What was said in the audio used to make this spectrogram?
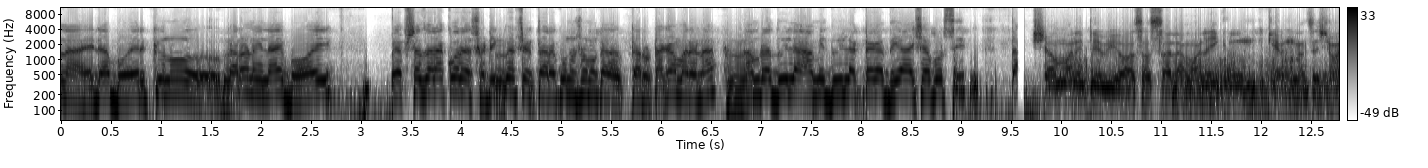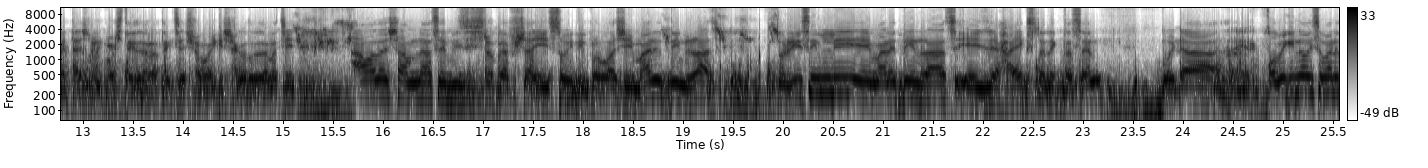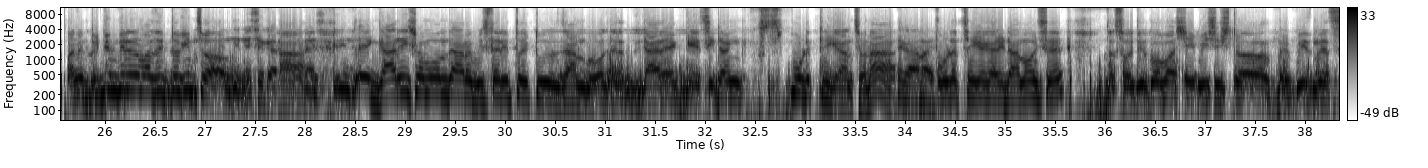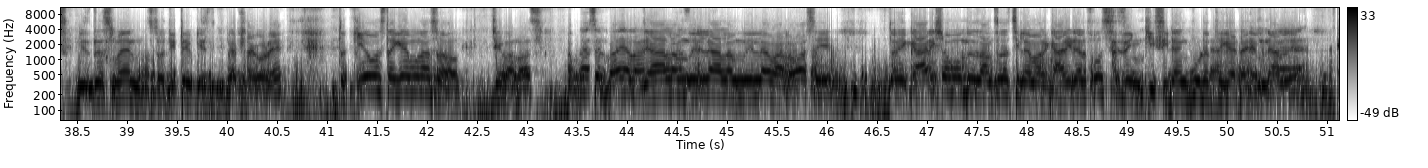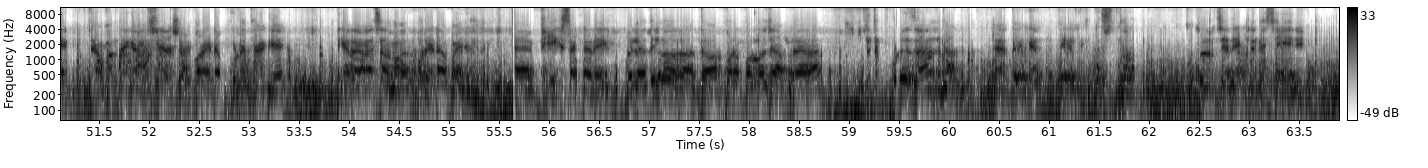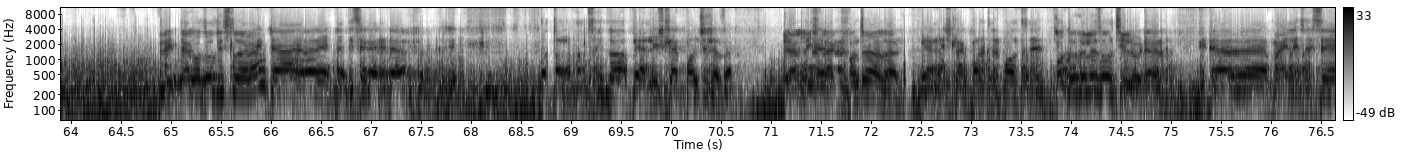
না এটা বয়ের কোনো কারণই নাই। বয় ব্যবসা যারা করে সঠিক ব্যবসা তারা কোনো সময় কারো- টাকা মারে না। আমরা দুই লাখ আমি দুই লাখ টাকা দিয়ে আইসা পড়ছি। সম্মানিত আসসালামু আলাইকুম। কেমন আছে সবাই? থেকে যারা দেখছে সবাইকে স্বাগত জানাচ্ছি। আমাদের সামনে আছে বিশিষ্ট ব্যবসায়ী সৌদি প্রবাসী মারুদ্দিন রাজ। তো রিসেন্টলি এই মারুদ্দিন রাজ এই যে হাইক্সটা দেখতেছেন ওইটা কবে কিনা হয়েছে মানে? মানে দুই তিন দিনের মাঝে তো কিনছো? হ্যাঁ। এই গাড়ি সম্বন্ধে আরও বিস্তারিত একটু জানব যে ডাইরেক্ট সিটাং থেকে আনছো না? থেকে গাড়িটা আনা হয়েছে তো সৌদি প্রবাসী বিশিষ্ট বিজনেস বিজনেসম্যান সৌদিতে ব্যবসা করে। তো কি অবস্থা? কেমন আছো? জি ভালো আছে। আপনি আছেন ভাই? আলহামদুলিল্লাহ আলহামদুলিল্লাহ ভালো আছি। তো এই গাড়ি সম্বন্ধে জানতে চাচ্ছিলাম আর গাড়িটার প্রসেসিং কি? সিটাংপুরের থেকে এটা এমনি আনলে? জাপান থেকে আসে আসার পর এটা পুটে থাকে। কেনা বেচা হওয়ার পরে এটা পাই ফিক্স একটা রেট বলে দিল দেওয়ার পরে বলল যে আপনারা যদি পুটে যান হ্যাঁ, দেখেন যে রেটটা দিচ্ছে এই রেট রেটটা কত দিছিল এরা? এটা এরা রেটটা দিচ্ছে গাড়িটার প্রথম ছিল বিয়াল্লিশ লাখ পঞ্চাশ হাজার। বিয়াল্লিশ লাখ পঞ্চাশ হাজার? বিয়াল্লিশ লাখ পঞ্চাশ বলছে। কত কিলো চলছিল এটার এটার মাইলেজ হচ্ছে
